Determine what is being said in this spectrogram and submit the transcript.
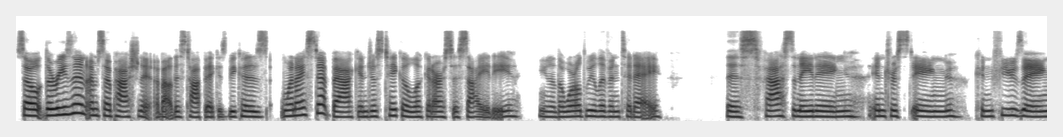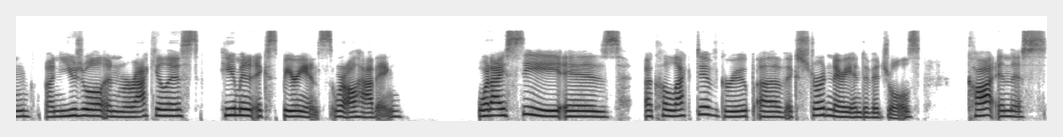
So, the reason I'm so passionate about this topic is because when I step back and just take a look at our society, you know, the world we live in today, this fascinating, interesting, confusing, unusual, and miraculous human experience we're all having. What I see is a collective group of extraordinary individuals caught in this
